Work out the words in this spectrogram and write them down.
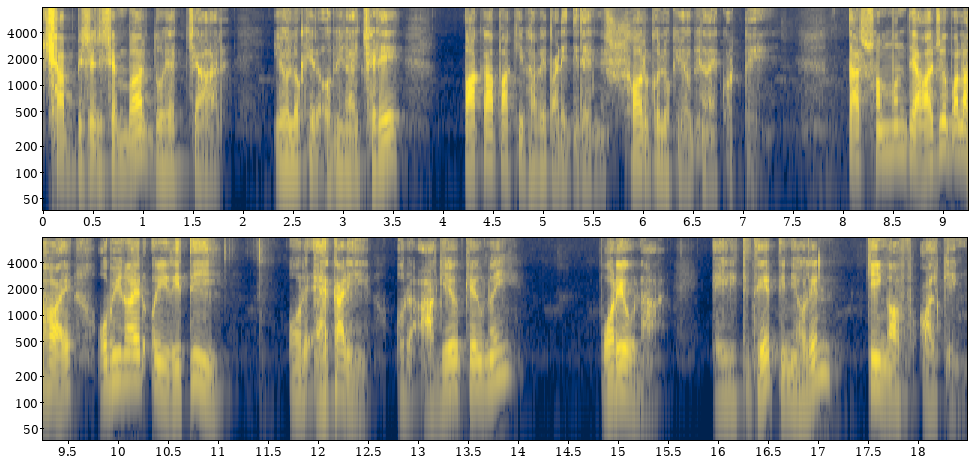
ছাব্বিশে ডিসেম্বর দু হাজার চার, ইহলোকের অভিনয় ছেড়ে পাকাপাকিভাবে পাড়ি দিলেন স্বর্গলোকে অভিনয় করতে। তার সম্বন্ধে আজও বলা হয়, অভিনয়ের ওই রীতি ওর একারই, ওর আগেও কেউ নেই, পরেও না। এই রীতিতে তিনি হলেন কিং অফ অল কিং।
